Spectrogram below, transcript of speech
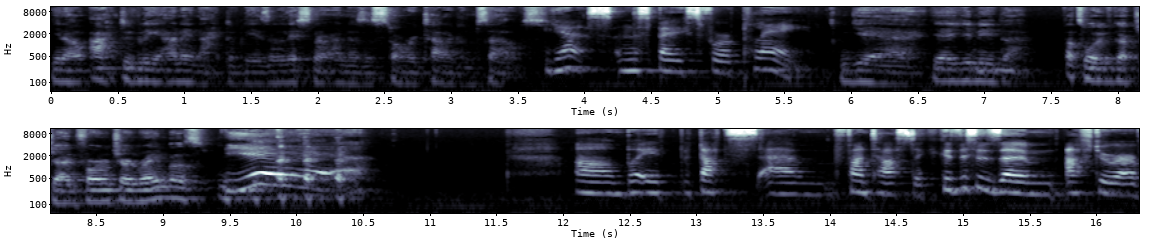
you know, actively and inactively as a listener and as a storyteller themselves. Yes, and the space for a play. Yeah, yeah, you need that. That's why we've got giant furniture and rainbows. Yeah. Um, but it, that's um, fantastic because this is um, after our,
